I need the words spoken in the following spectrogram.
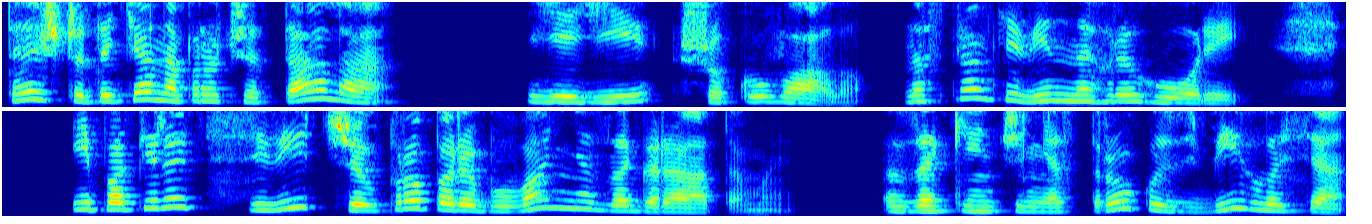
Те, що Тетяна прочитала, її шокувало. Насправді він не Григорій, і папірець свідчив про перебування за ґратами. Закінчення строку збіглося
